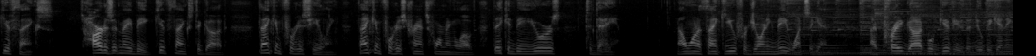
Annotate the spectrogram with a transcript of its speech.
Give thanks. As hard as it may be, give thanks to God. Thank Him for His healing. Thank Him for His transforming love. They can be yours today. And I want to thank you for joining me once again. I pray God will give you the new beginning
